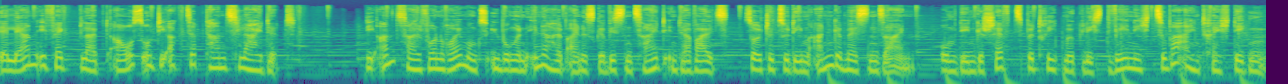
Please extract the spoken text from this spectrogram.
Der Lerneffekt bleibt aus und die Akzeptanz leidet. Die Anzahl von Räumungsübungen innerhalb eines gewissen Zeitintervalls sollte zudem angemessen sein, um den Geschäftsbetrieb möglichst wenig zu beeinträchtigen.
